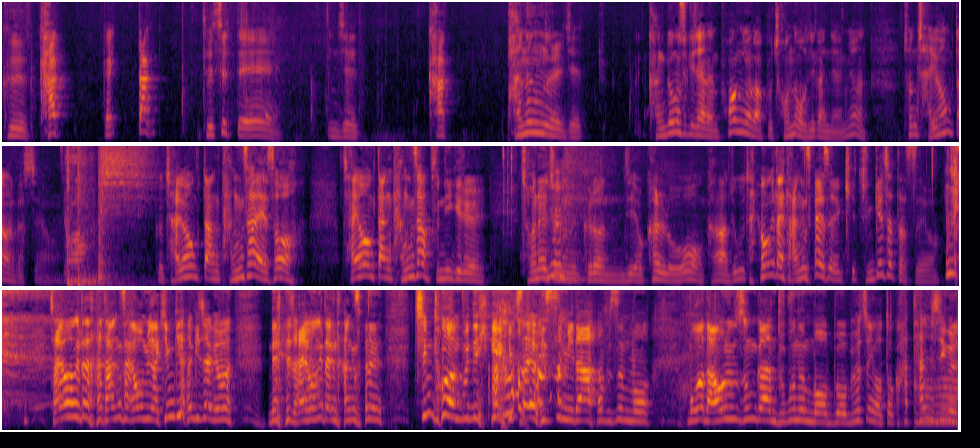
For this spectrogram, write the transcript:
그각 그러니까 딱 됐을 때 이제 각 반응을 이제 강병수 기자는 포항역 갔고 저는 어디 갔냐면 전 자유한국당을 갔어요. 그 자유한국당 당사에서 자유한국당 당사 분위기를 전해주는 그런 이제 역할로 가가지고 자유한국당 당사에서 이렇게 중계차 탔어요. 자유한국당 당사 가봅니다. 김기환 기자 그러면 네 자유한국당 당사는 침통한 분위기에 휩싸여 있습니다. 무슨 뭐 뭐가 나오는 순간 누구는 뭐, 뭐 표정이 어떻고 핫한식을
